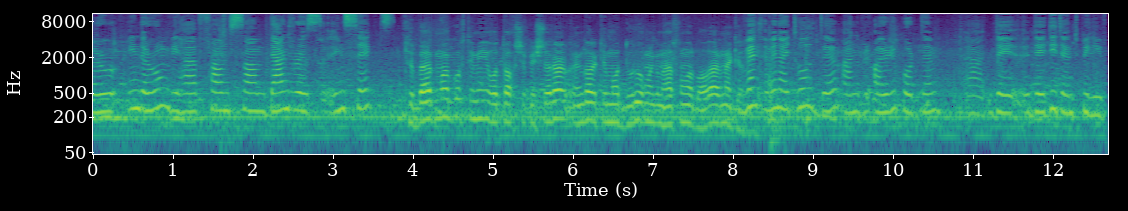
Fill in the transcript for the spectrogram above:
uh, in the room we have found some dangerous insects. که بعد ما گفتیم این اتاق شپش داره انگار که ما دروغ میگیم حرف ما باور نکرد When when I told them and I report them, uh, they they didn't believe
